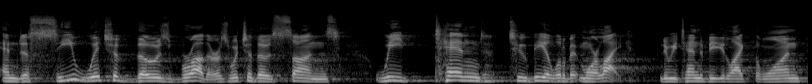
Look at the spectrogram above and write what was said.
and to see which of those brothers, which of those sons we tend to be a little bit more like. Do we tend to be like the one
